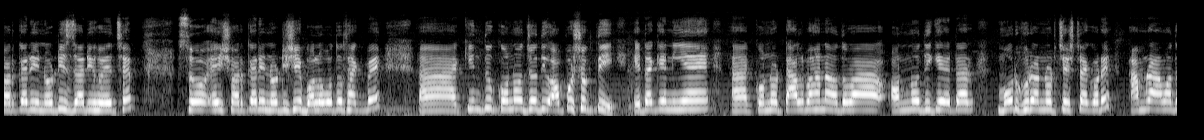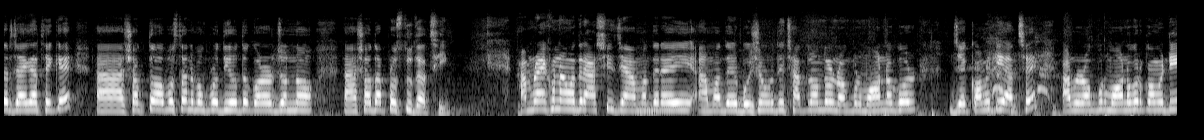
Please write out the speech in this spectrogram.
সরকারি নোটিশ জারি হয়েছে, সো এই সরকারি নোটিশেই বলবৎ থাকবে। কিন্তু কোনো যদি অপশক্তি এটাকে নিয়ে কোনো টালবাহানা অথবা অন্যদিকে এটার মোড় ঘুরানোর চেষ্টা করে, আমরা আমাদের জায়গা থেকে শক্ত অবস্থান এবং প্রতিহত করার জন্য সদা প্রস্তুত আছি। আমরা এখন আমাদের আসি যে আমাদের এই, আমাদের বৈষম্যবর্তী ছাত্র আন্দোলন রংপুর মহানগর যে কমিটি আছে, আমরা রংপুর মহানগর কমিটি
